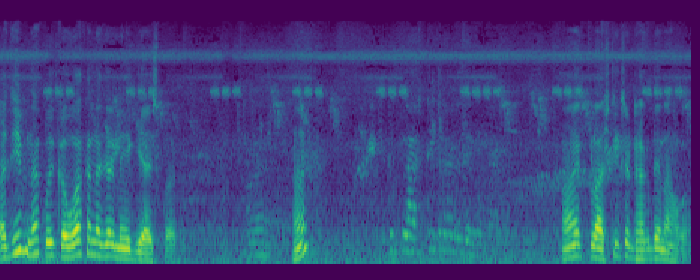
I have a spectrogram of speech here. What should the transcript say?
अजीब ना कोई कौवा का नज़र नहीं गया इस पर। हाँ? देंगे हाँ एक प्लास्टिक से ढक देना होगा।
